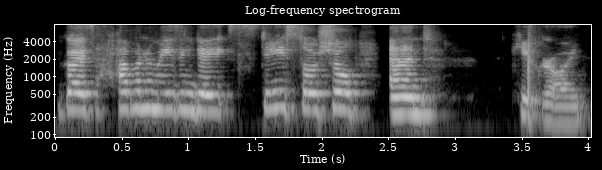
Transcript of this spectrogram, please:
You guys have an amazing day. Stay social and keep growing.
